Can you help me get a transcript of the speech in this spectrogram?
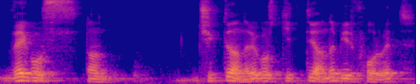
Vegors'tan çıktığı anda Vegors gittiği anda bir forvet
